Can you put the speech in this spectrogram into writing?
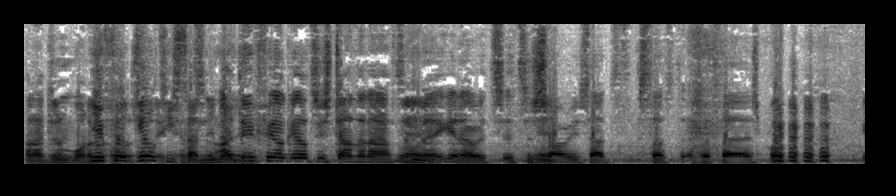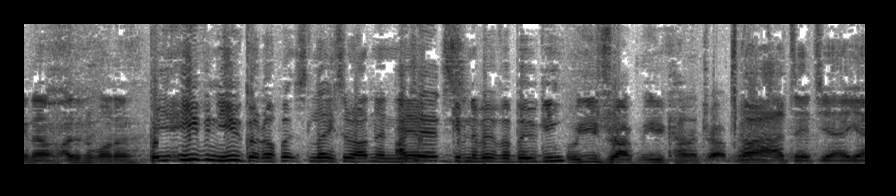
And I didn't want to. You feel guilty standing, I don't do feel guilty standing after Yeah. me. You know, it's it's a Yeah. sorry, sad state of affairs, but you know, I didn't want to. But even you got up at, later on and I uh, did. given a bit of a boogie. Well, you dragged me. You kind of dragged me. Ah, I did, yeah, yeah.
